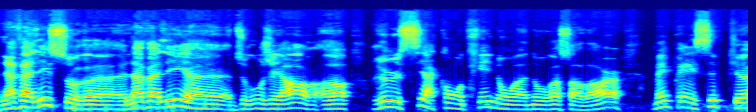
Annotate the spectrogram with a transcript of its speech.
la vallée sur euh, la vallée du Rouge et Or a réussi à contrer nos, nos receveurs. Même principe que.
